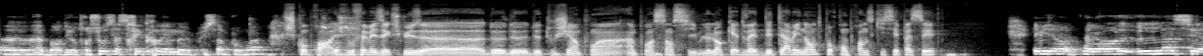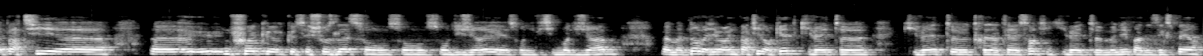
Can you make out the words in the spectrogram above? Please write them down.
euh, aborder autre chose, ça serait quand même plus simple pour moi. Je comprends et je vous fais mes excuses euh, de, toucher un point sensible. L'enquête va être déterminante pour comprendre ce qui s'est passé? Évidemment. Alors là, c'est la partie, euh, une fois que, ces choses-là sont, sont, sont, digérées, sont difficilement digérables, maintenant, il va y avoir une partie d'enquête qui, va être qui va être très intéressante et qui va être menée par des experts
